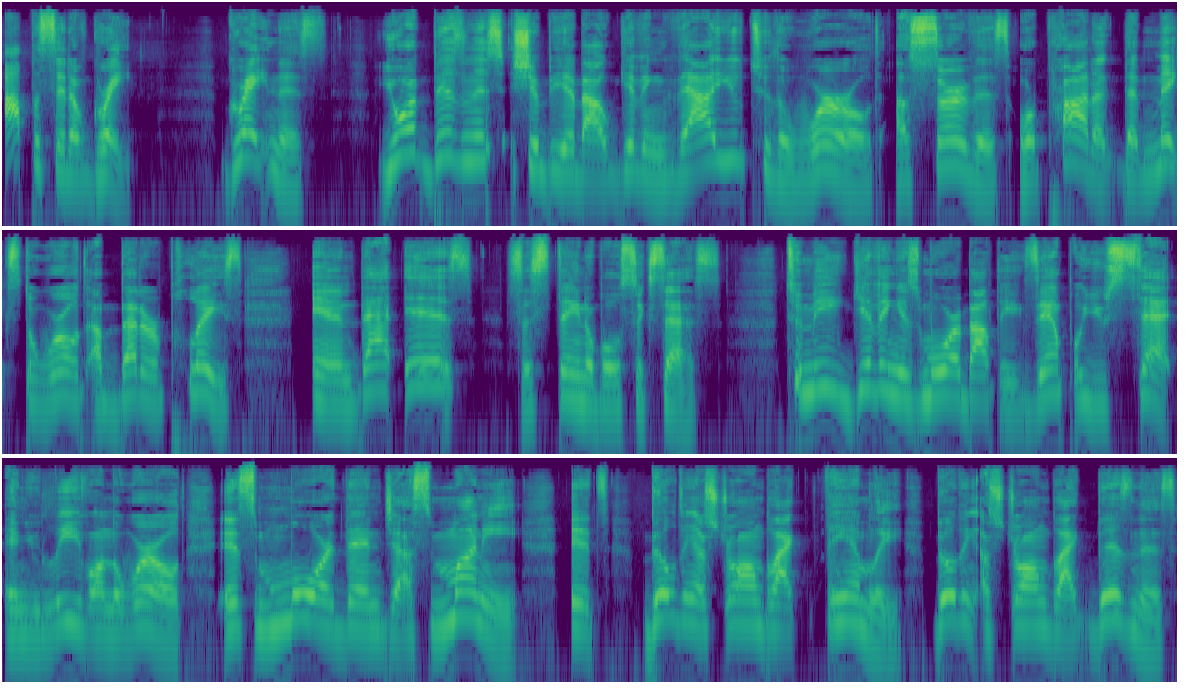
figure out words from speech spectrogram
opposite of great. Greatness. Your business should be about giving value to the world, a service or product that makes the world a better place. And that is sustainable success. To me, giving is more about the example you set and you leave on the world. It's more than just money. It's building a strong black family, building a strong black business.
